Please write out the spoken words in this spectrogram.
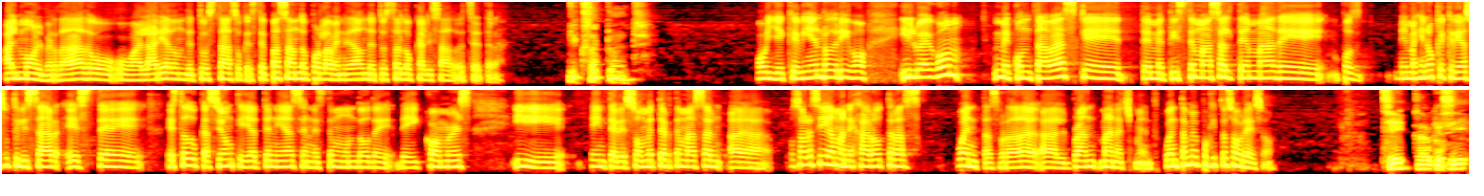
al mall, ¿verdad? O, al área donde tú estás o que esté pasando por la avenida donde tú estás localizado, etcétera. Exactamente. Oye, qué bien, Rodrigo. Y luego me contabas que te metiste más al tema de, pues me imagino que querías utilizar este, esta educación que ya tenías en este mundo de e-commerce y te interesó meterte más al, a, pues ahora sí, a manejar otras cuentas, ¿verdad? Al, brand management. Cuéntame un poquito sobre eso. Sí, claro que sí.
